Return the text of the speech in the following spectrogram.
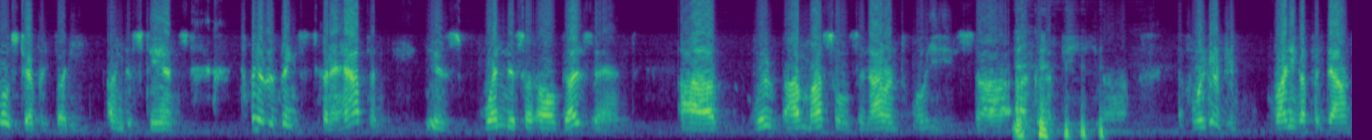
most everybody understands. One of the things that's going to happen is when this all does end, uh, our muscles and our employees uh, are going to be, uh, we're going to be running up and down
